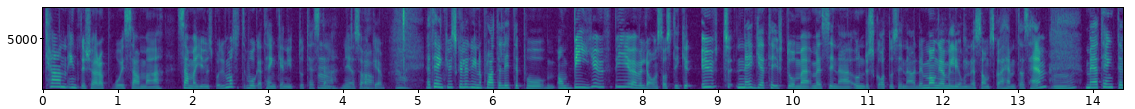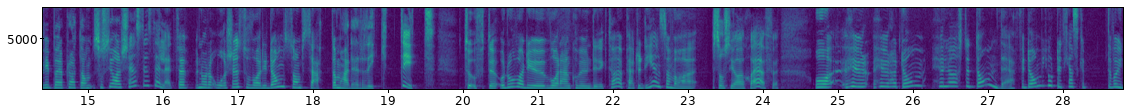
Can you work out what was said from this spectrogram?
kan inte köra på i samma, samma hjulspår. Vi måste våga tänka nytt och testa Mm. nya saker. Jag tänker vi skulle gå in och prata lite på, om BU, för BU är väl de som sticker ut negativt då med, med sina underskott och sina, det är många miljoner som ska hämtas hem. Men jag tänkte vi börjar prata om socialtjänsten istället. För några år sedan så var det de som satt, de hade riktigt tufft. Och då var det ju våran kommundirektör Per Thurdén som var socialchef. Och hur, hur, har de, hur löste de det? För de gjorde ett ganska, det var ju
